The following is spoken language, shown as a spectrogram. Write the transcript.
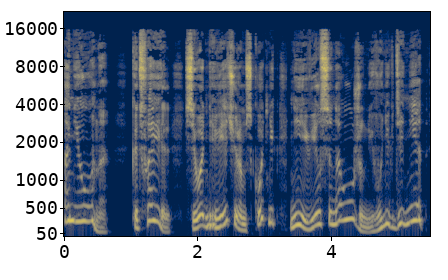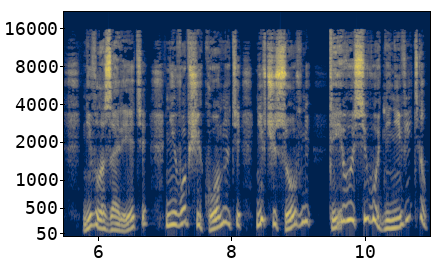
Аниона. Катфаэль, сегодня вечером скотник не явился на ужин. Его нигде нет. Ни в лазарете, ни в общей комнате, ни в часовне. Ты его сегодня не видел?»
